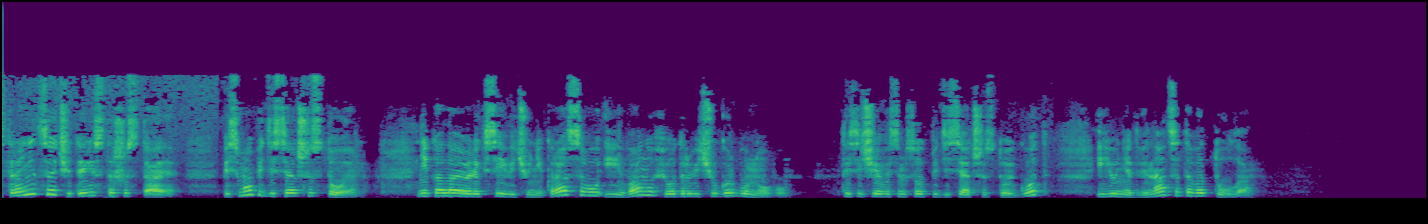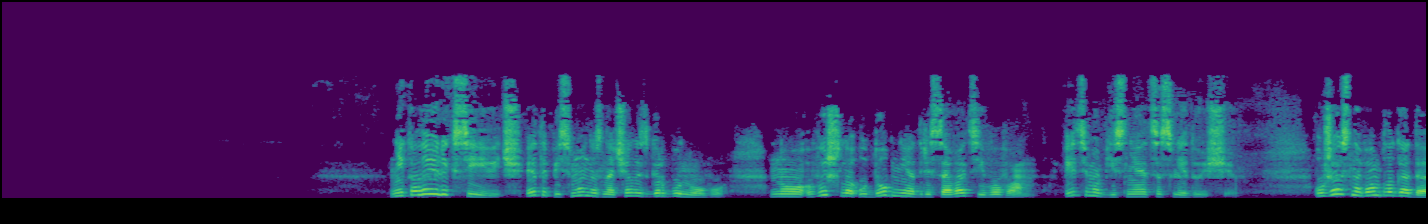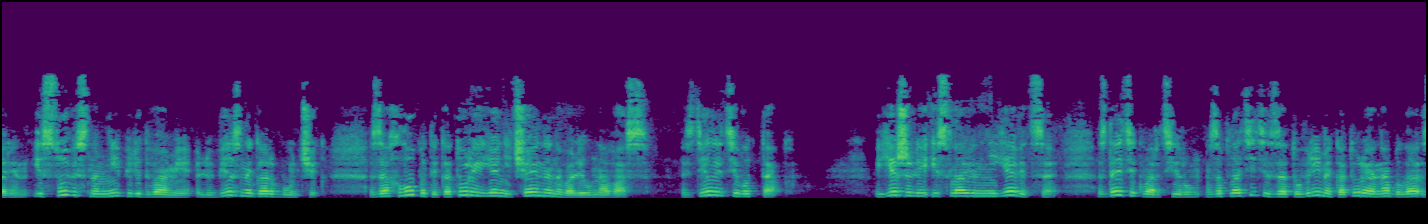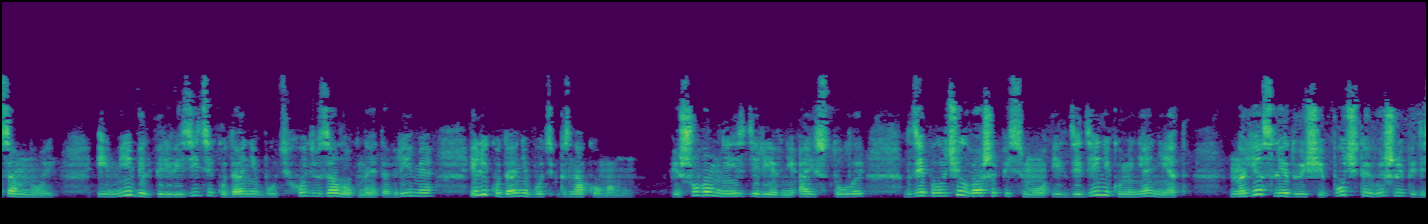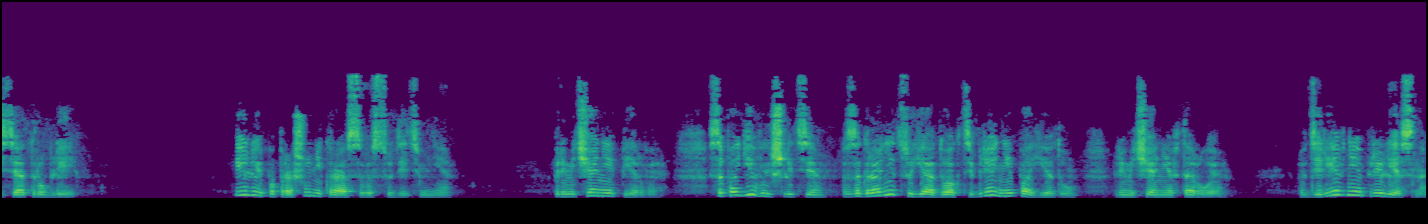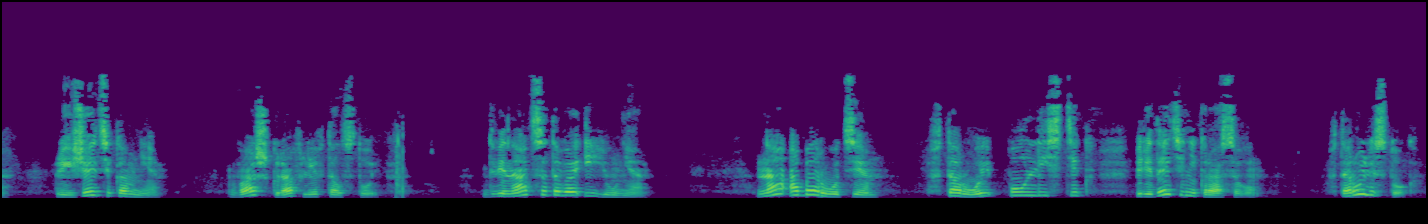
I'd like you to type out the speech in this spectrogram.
Страница 406. Письмо 56. Николаю Алексеевичу Некрасову и Ивану Федоровичу Горбунову. 1856 год, июня 12 -го, Тула. Николай Алексеевич, это письмо назначалось Горбунову, но вышло удобнее адресовать его вам. Этим объясняется следующее. Ужасно вам благодарен и совестно мне перед вами, любезный горбунчик, за хлопоты, которые я нечаянно навалил на вас. Сделайте вот так. Ежели и Славин не явится, сдайте квартиру, заплатите за то время, которое она была за мной, и мебель перевезите куда-нибудь, хоть в залог на это время или куда-нибудь к знакомому. Пишу вам не из деревни, а из Тулы, где получил ваше письмо и где денег у меня нет, но я следующей почтой вышлю 50 рублей. Или попрошу Некрасова судить мне. Примечание первое. Сапоги вышлите. За границу я до октября не поеду. Примечание второе. В деревне прелестно. Приезжайте ко мне. Ваш граф Лев Толстой. 12 июня. На обороте. Второй поллистик. Передайте Некрасову. Второй листок.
